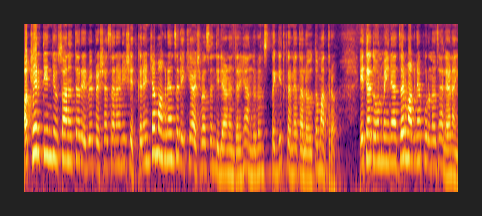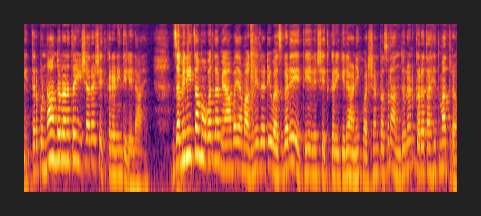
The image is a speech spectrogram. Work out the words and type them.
अखेर तीन दिवसानंतर रेल्वे प्रशासनाने शेतकऱ्यांच्या मागण्यांचं लेखी आश्वासन दिल्यानंतर हे आंदोलन स्थगित करण्यात आलं होतं मात्र येत्या दोन महिन्यात जर मागण्या पूर्ण झाल्या नाहीत तर पुन्हा आंदोलनाचा इशारा शेतकऱ्यांनी दिलेला आहे. जमिनीचा मोबदला मिळावा या मागणीसाठी वसगडे येथील शेतकरी गेल्या अनेक वर्षांपासून आंदोलन करत आहेत मात्र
